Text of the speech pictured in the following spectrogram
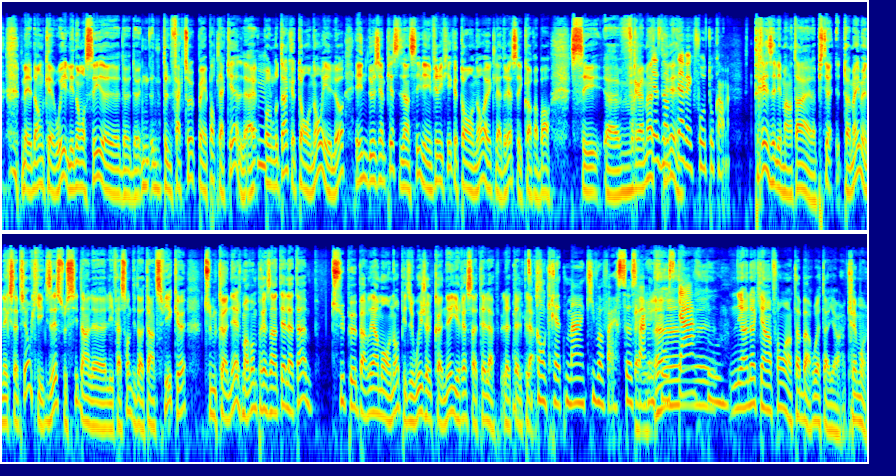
Mais donc, euh, oui, l'énoncé euh, d'une facture, peu importe laquelle, Mm. pour autant que ton nom est là, et une deuxième pièce d'identité vient vérifier que ton nom avec l'adresse est corrobore. C'est euh, vraiment Pièce d'identité très, avec photo quand même. Très élémentaire. là. Puis tu as même une exception qui existe aussi dans le- les façons d'identifier que tu me connais, je m'en vais me présenter à la table, tu peux parler à mon nom puis dire oui, je le connais, il reste à telle, à telle place. Concrètement, qui va faire ça? Se Ben, faire une euh, fausse carte ou? Il y en a qui en font en tabarouette ailleurs. Crée-moi.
